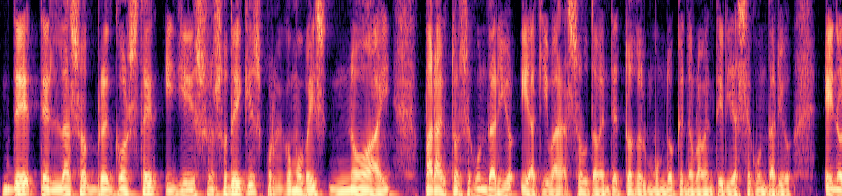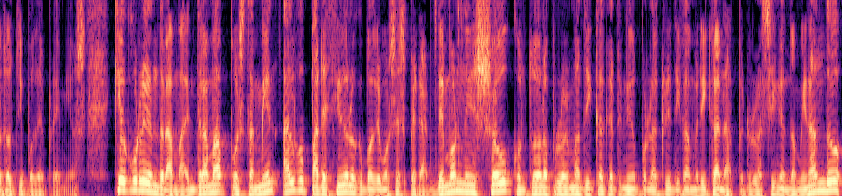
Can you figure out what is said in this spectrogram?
de Ted Lasso, Brett Goldstein y Jason Sudeikis porque como veis no hay para actor secundario y aquí va absolutamente todo el mundo que normalmente iría secundario en otro tipo de premios. ¿Qué ocurre en drama? En drama pues también algo parecido a lo que podríamos esperar. The Morning Show con toda la problemática que ha tenido por la crítica americana pero la siguen dominando.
